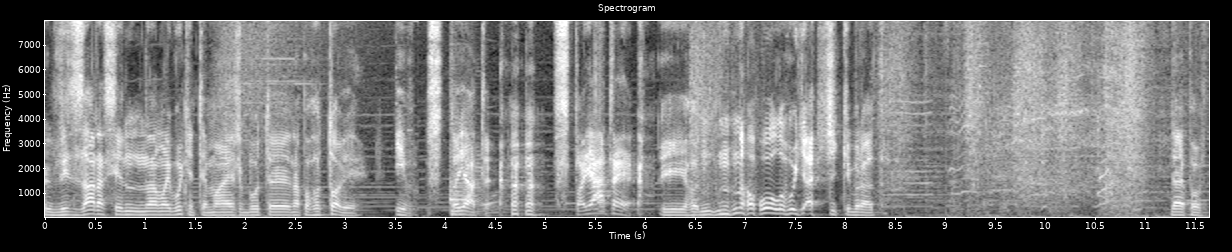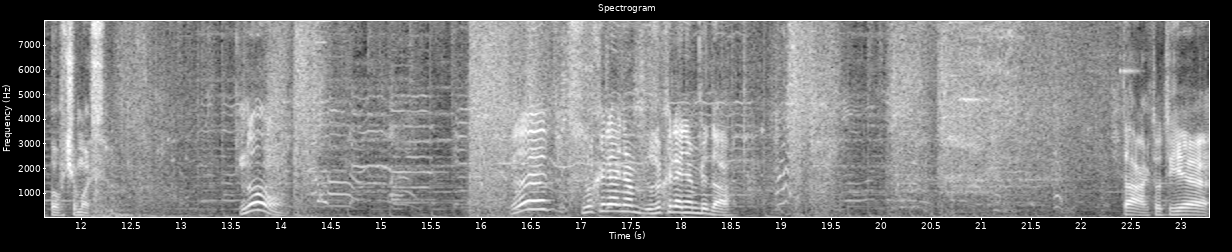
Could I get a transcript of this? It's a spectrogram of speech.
Від зараз і на майбутнє ти маєш бути на поготові. Ів, стояти. стояти! І його на голову ящики брати. Дай повчимось. Ну. Е, з ухилянням, з ухилянням біда. Так, тут є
